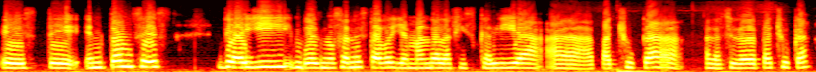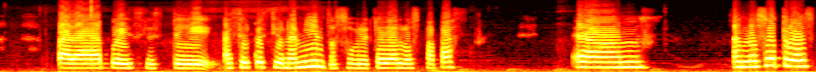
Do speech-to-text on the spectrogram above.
Este, entonces, de ahí, pues nos han estado llamando a la fiscalía a Pachuca, a la ciudad de Pachuca, para pues este hacer cuestionamientos, sobre todo a los papás. A nosotros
